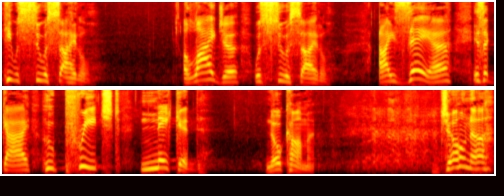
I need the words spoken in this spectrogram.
he was suicidal. Elijah was suicidal. Isaiah is a guy who preached naked. No comment. Jonah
